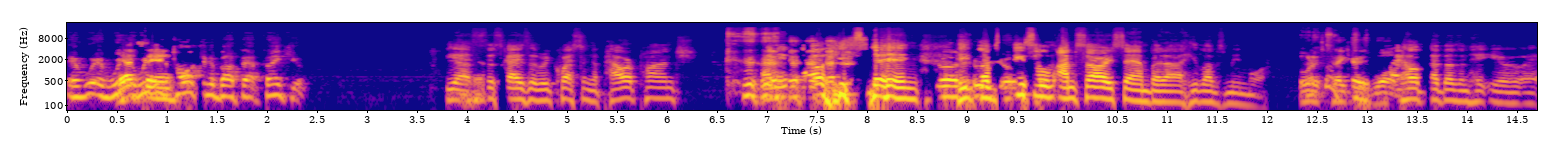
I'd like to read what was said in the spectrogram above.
and, we, and we, Yeah, we've been talking about that. Thank you. Yes, this guy's requesting a power punch. I mean, now he's saying God, he loves Cecil. I'm sorry, Sam, but uh, he loves me more. All it takes okay. is one. I hope that doesn't hit your uh,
